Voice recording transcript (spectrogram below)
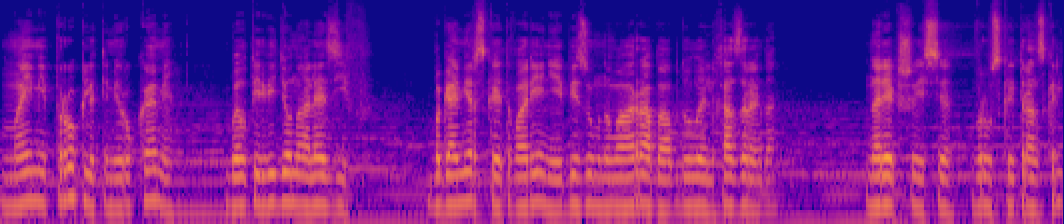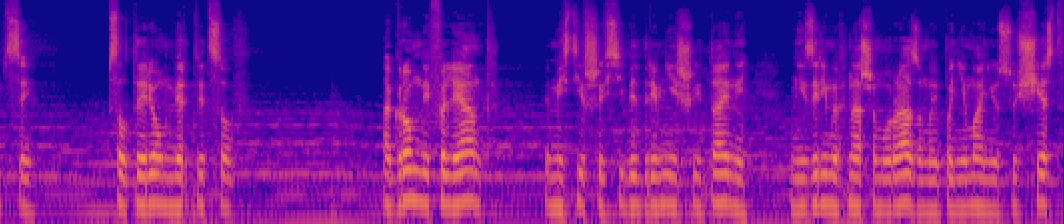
Моими проклятыми руками был переведен Алязив, богомерзкое творение безумного араба Абдулель Хазреда, нарекшееся в русской транскрипции псалтырем мертвецов. Огромный фолиант, вместивший в себе древнейшие тайны, незримых нашему разуму и пониманию существ,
